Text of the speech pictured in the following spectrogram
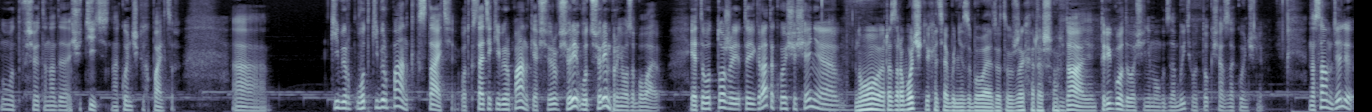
ну вот все это надо ощутить на кончиках пальцев. А, кибер, вот киберпанк, кстати. Вот, кстати, киберпанк, я все, все, время, вот все время про него забываю. Это вот тоже, эта игра, такое ощущение, Ну, разработчики хотя бы не забывают, это уже хорошо. да, три года вообще не могут забыть, вот только сейчас закончили. На самом деле,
